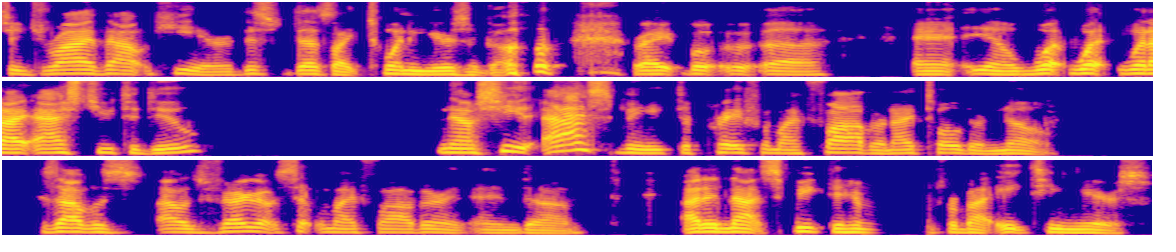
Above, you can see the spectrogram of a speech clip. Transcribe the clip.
to drive out here? This that's like twenty years ago, right? But uh, and you know what what what I asked you to do." Now she asked me to pray for my father, and I told her no because I was I was very upset with my father, and, and um, I did not speak to him for about 18 years.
